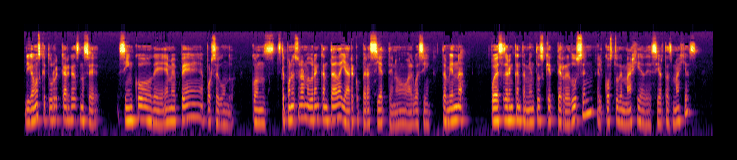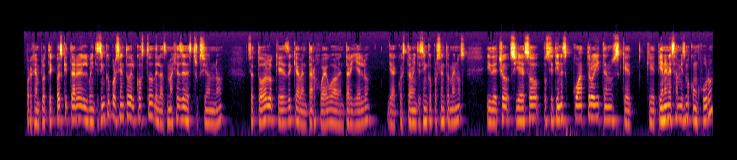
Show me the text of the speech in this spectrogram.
digamos que tú recargas, no sé, 5 de MP por segundo con, te pones una armadura encantada ya recuperas 7, ¿no? O algo así. También puedes hacer encantamientos que te reducen el costo de magia de ciertas magias. Por ejemplo, te puedes quitar el 25% del costo de las magias de destrucción, ¿no? O sea, todo lo que es de que aventar fuego, aventar hielo, ya cuesta 25% menos. Y de hecho, si eso, pues si tienes cuatro ítems que, que tienen ese mismo conjuro,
